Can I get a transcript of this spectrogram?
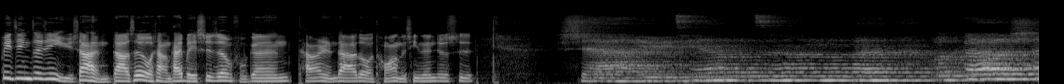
毕竟最近雨下很大，所以我想台北市政府跟台湾人大家都有同样的心声，就是下雨天怎么办？我好想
